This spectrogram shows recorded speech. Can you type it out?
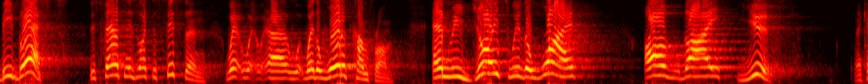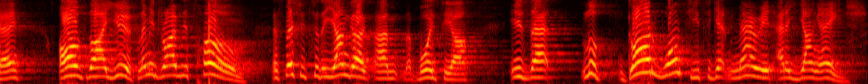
be blessed. This fountain is like the cistern where, where, uh, where the waters come from. And rejoice with the wife of thy youth. Okay? Of thy youth. Let me drive this home, especially to the younger um, boys here is that, look, God wants you to get married at a young age.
